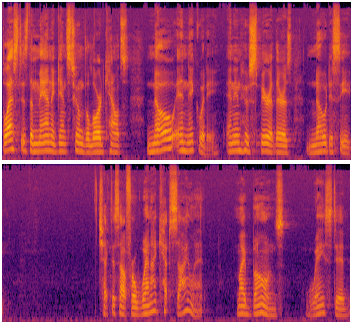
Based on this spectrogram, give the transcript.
Blessed is the man against whom the Lord counts no iniquity, and in whose spirit there is no deceit. Check this out. For when I kept silent, my bones wasted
